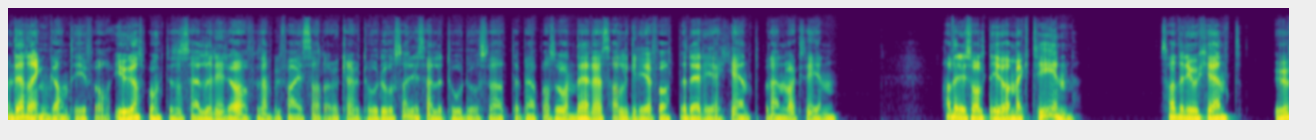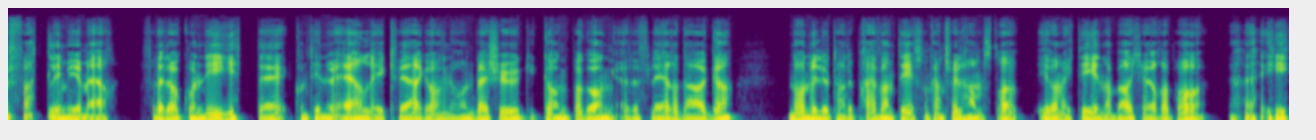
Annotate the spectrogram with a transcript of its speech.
men det er det ingen garanti for. I utgangspunktet så selger de da for eksempel Pfizer, der du krever to doser, de selger to doser til per person. Det er det salget de har fått, det er det de har tjent på den vaksinen. Hadde de solgt Ivermektin, så hadde de jo tjent ufattelig mye mer, for da kunne de gitt det kontinuerlig hver gang noen ble syk, gang på gang, over flere dager. Noen vil jo ta det preventivt, som kanskje vil hamstre Ivermektin og bare kjøre på i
